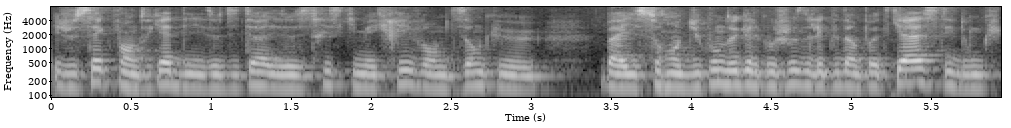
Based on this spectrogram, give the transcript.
et je sais que en tout cas des auditeurs et des auditrices qui m'écrivent en me disant que bah, ils se sont rendus compte de quelque chose à l'écoute d'un podcast et donc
